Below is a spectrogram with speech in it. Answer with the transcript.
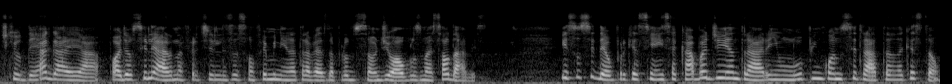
de que o DHEA pode auxiliar na fertilização feminina através da produção de óvulos mais saudáveis. Isso se deu porque a ciência acaba de entrar em um looping quando se trata da questão.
